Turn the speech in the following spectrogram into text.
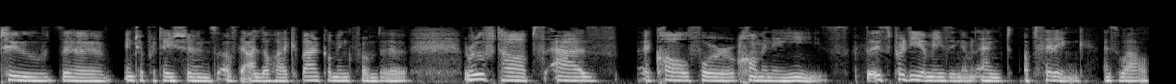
to the interpretations of the Allahu Akbar coming from the rooftops as a call for Khamenei's. It's pretty amazing and, and upsetting as well.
